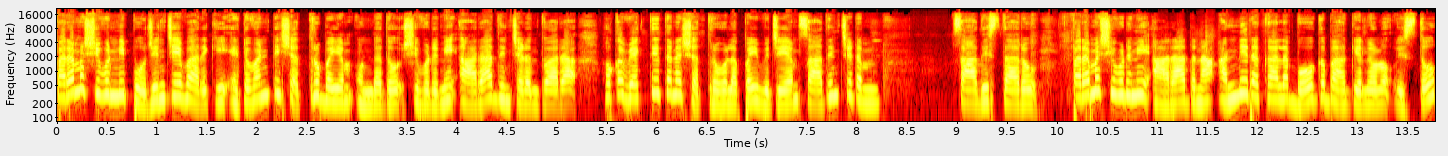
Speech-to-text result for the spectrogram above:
పరమశివుణ్ణి పూజించే వారికి ఎటువంటి శత్రు భయం ఉండదు శివుడిని ఆరాధించడం ద్వారా ఒక వ్యక్తి తన శత్రువులపై విజయం సాధించడం సాధిస్తారు. పరమశివుడిని ఆరాధన అన్ని రకాల భోగభాగ్యాలను ఇస్తూ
